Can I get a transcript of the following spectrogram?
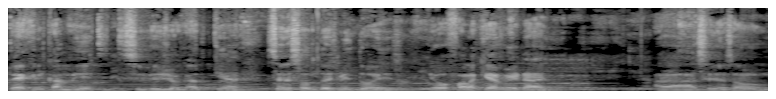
tecnicamente de se ver jogado que a seleção de 2002. Eu falar que é verdade. A seleção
